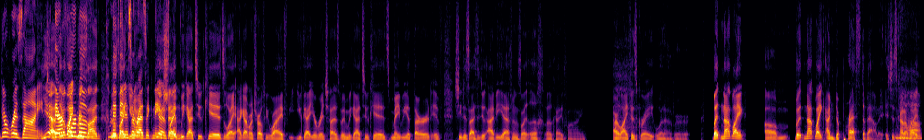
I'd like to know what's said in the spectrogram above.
They're resigned. Yeah, Their they're like resigned. of commitment like, is you a resignation. Yeah, it's like we got two kids. Like I got my trophy wife. You got your rich husband. We got two kids. Maybe a third if she decides to do IVF. And it's like ugh. Okay, fine. Our life is great. Whatever. But not like. Um, but not like I'm depressed about it. It's just kind of Yeah. like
